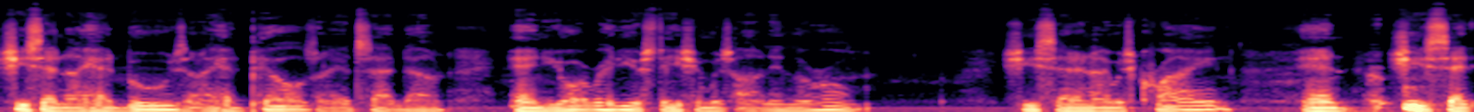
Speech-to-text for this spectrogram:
She said, and I had booze and I had pills and I had sat down, and your radio station was on in the room. She said, and I was crying, and she said,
